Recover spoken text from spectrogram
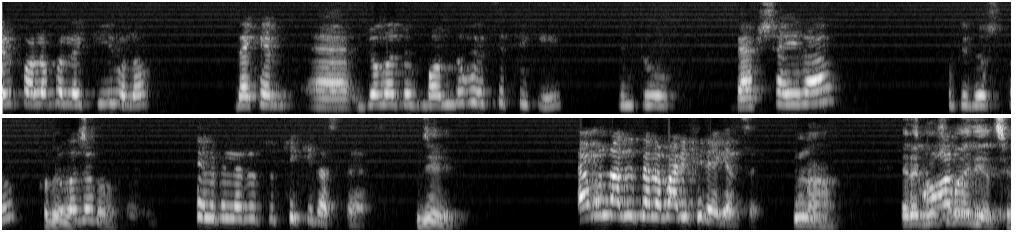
এর ফলে ফলে কি হলো? দেখেন যোগাযোগ বন্ধ হয়েছে ঠিকই কিন্তু ব্যবসায়ীরা ক্ষতিগ্রস্ত। যোগাযোগ ছেলেপেলেরা তো ঠিকই রাস্তায় আছে। জি। এমন না যে তারা বাড়ি ফিরে গেছে। না এটা ঘোষণাই দিয়েছে।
